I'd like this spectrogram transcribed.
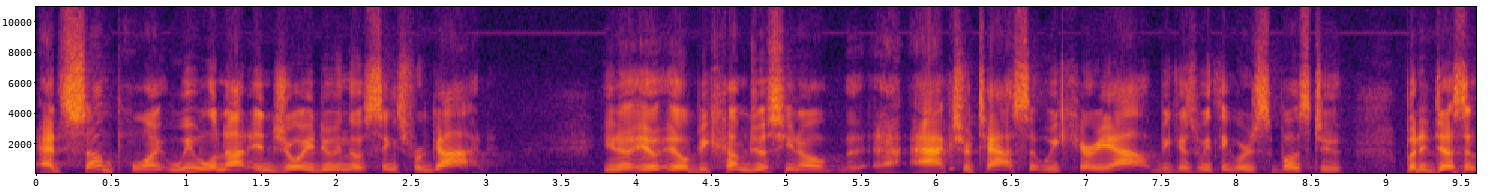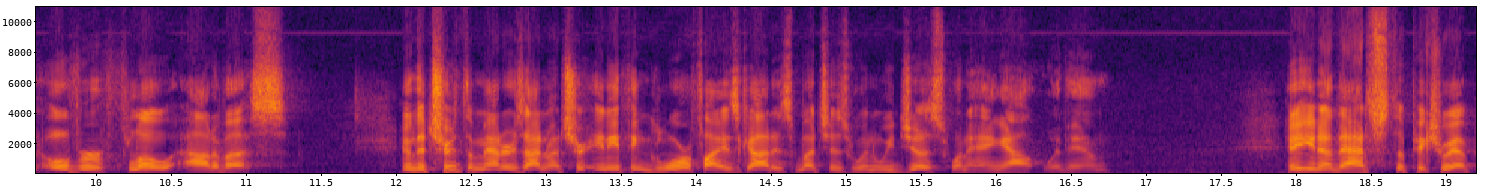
at some point we will not enjoy doing those things for God. You know, it'll, it'll become just, you know, acts or tasks that we carry out because we think we're supposed to, but it doesn't overflow out of us. And the truth of the matter is, I'm not sure anything glorifies God as much as when we just want to hang out with Him. And, you know, that's the picture we have.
